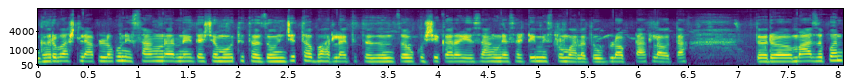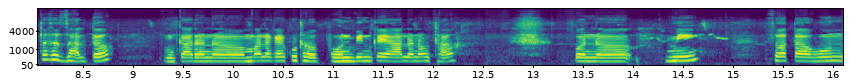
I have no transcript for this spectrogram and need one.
घर बसल्या आपल्याला कोणी सांगणार नाही त्याच्यामुळे तिथं जाऊन जिथं भरला तिथं जाऊन चौकशी करा हे सांगण्यासाठी मीच तुम्हाला तो ब्लॉग टाकला होता. तर माझं पण तसंच झालं होतं कारण मला काय कुठं फोन बिन काही आला नव्हता. पण मी स्वतःहून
